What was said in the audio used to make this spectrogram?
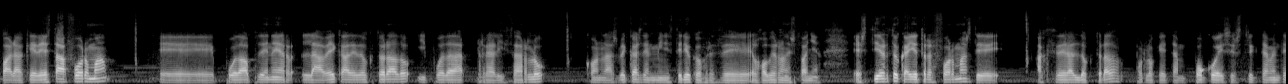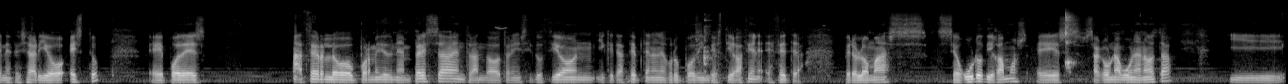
para que de esta forma eh, pueda obtener la beca de doctorado y pueda realizarlo con las becas del ministerio que ofrece el gobierno de España. Es cierto que hay otras formas de acceder al doctorado, por lo que tampoco es estrictamente necesario esto. Eh, puedes hacerlo por medio de una empresa, entrando a otra institución y que te acepten en el grupo de investigación, etcétera. Pero lo más seguro, digamos, es sacar una buena nota y,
